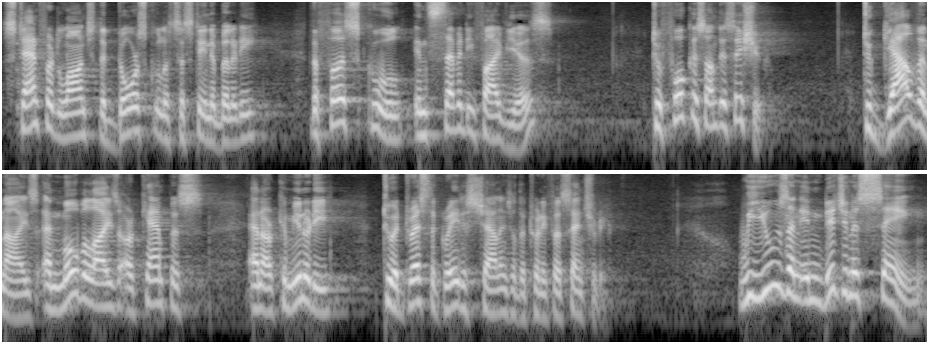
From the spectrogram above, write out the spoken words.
Stanford launched the Doerr School of Sustainability, the first school in 75 years, to focus on this issue, to galvanize and mobilize our campus and our community to address the greatest challenge of the 21st century. We use an indigenous saying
